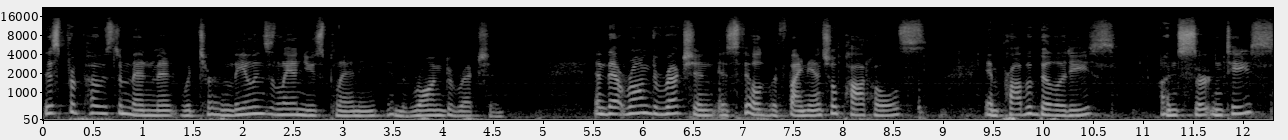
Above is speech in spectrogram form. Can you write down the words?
This proposed amendment would turn Leland's land use planning in the wrong direction. And that wrong direction is filled with financial potholes, improbabilities, uncertainties,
